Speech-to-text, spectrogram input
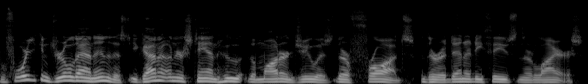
Before you can drill down into this, you got to understand who the modern Jew is. They're frauds, they're identity thieves, and they're liars.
